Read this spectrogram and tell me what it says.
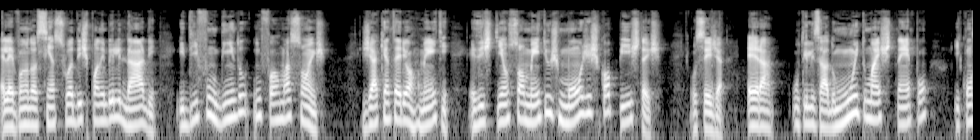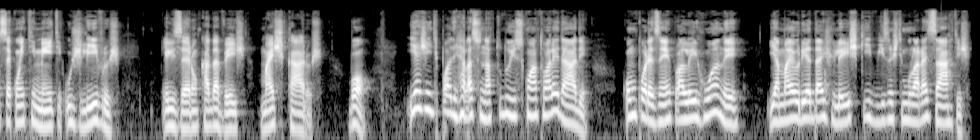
elevando assim a sua disponibilidade e difundindo informações, já que anteriormente existiam somente os monges copistas, ou seja, era utilizado muito mais tempo e consequentemente os livros eles eram cada vez mais caros. Bom, e a gente pode relacionar tudo isso com a atualidade, como por exemplo a Lei Rouanet e a maioria das leis que visam estimular as artes,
